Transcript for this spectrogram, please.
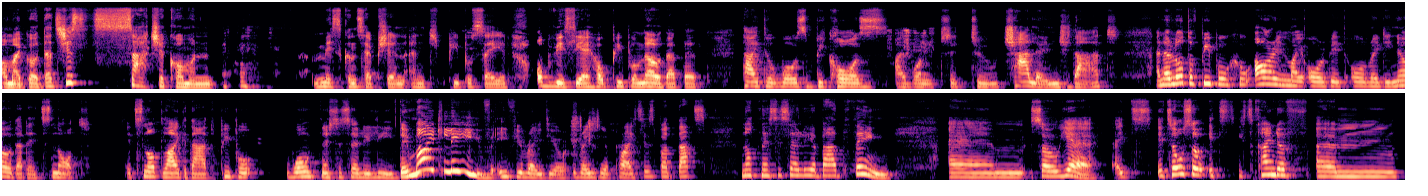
oh my god that's just such a common misconception and people say it. Obviously i hope people know that the title was because i wanted to challenge that. And a lot of people who are in my orbit already know that it's not. It's not like that. People won't necessarily leave. They might leave if you raise your raise your prices but that's not necessarily a bad thing. Um so yeah it's it's also it's it's kind of um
